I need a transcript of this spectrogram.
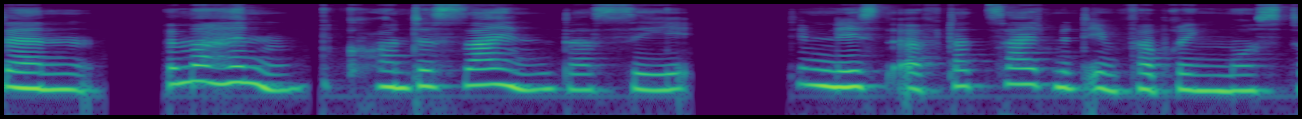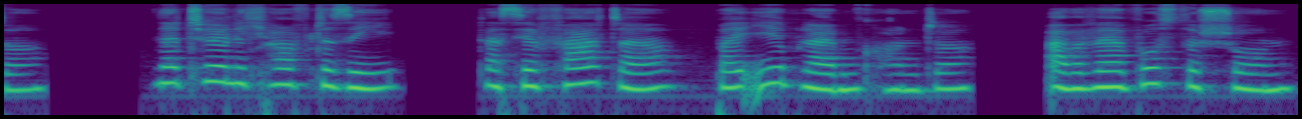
Denn immerhin konnte es sein, dass sie demnächst öfter Zeit mit ihm verbringen musste. Natürlich hoffte sie, dass ihr Vater bei ihr bleiben konnte, aber wer wusste schon,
